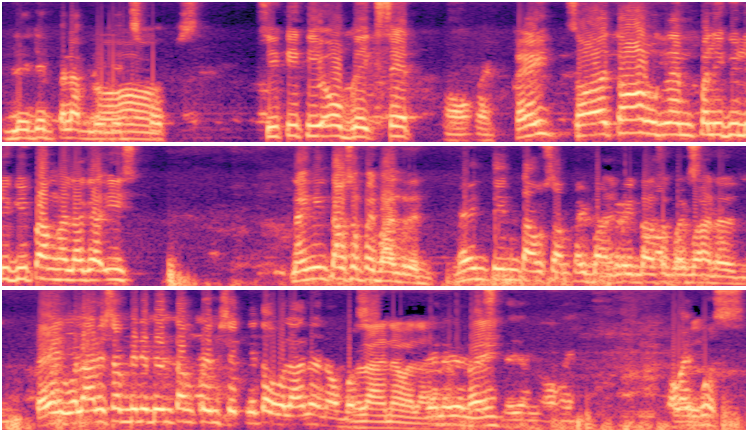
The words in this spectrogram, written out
Bladed pala, bladed Oo. spokes. CTTO brake set. Okay. Okay? So ito, huwag na paligoy-ligoy pa. Ang halaga is 19,500. 19,500. 19,500. Okay, Okay? wala na siyang binibentang frame set nito. Wala na, no, boss? Wala na, wala Yan na yun, Okay? yan. Okay. Okay, boss.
